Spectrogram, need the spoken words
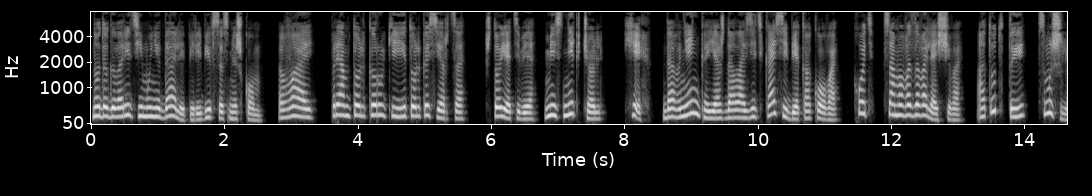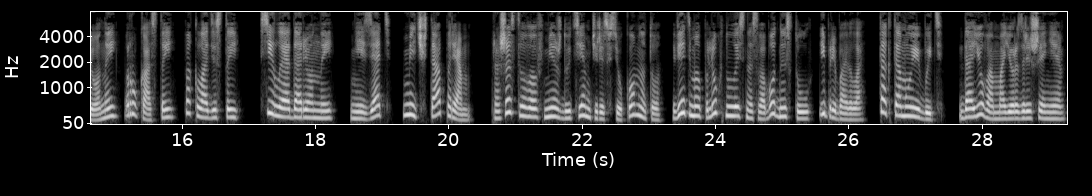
Но договорить ему не дали, перебив со смешком. Вай, прям только руки и только сердце. Что я тебе, мясник чоль? Хех, давненько я ждала зятька себе какого, хоть самого завалящего. А тут ты, смышленый, рукастый, покладистый, силой одаренный, не зять, мечта прям. Прошествовав между тем через всю комнату, ведьма плюхнулась на свободный стул и прибавила: так тому и быть. Даю вам мое разрешение.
